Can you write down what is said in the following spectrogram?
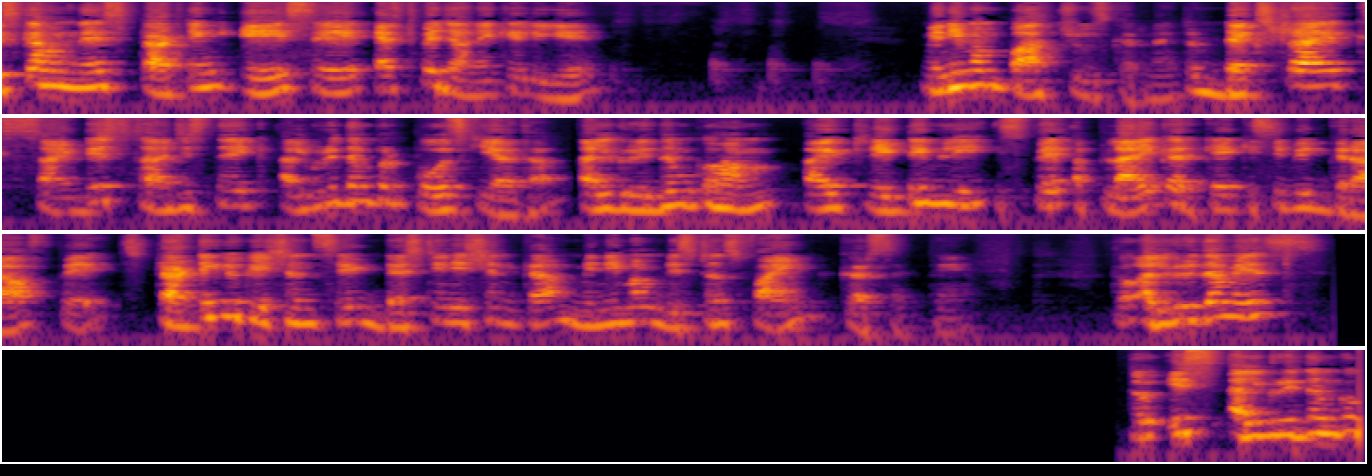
इसका हमने स्टार्टिंग ए से एफ़ पे जाने के लिए मिनिमम पाथ चूज़ करना है। तो डेक्स्ट्रा एक साइंटिस्ट था जिसने एक एल्गोरिदम प्रपोज किया था। एल्गोरिदम को हम आइट्रेटिवली इस पे अप्लाई करके किसी भी ग्राफ पे स्टार्टिंग लोकेशन से डेस्टिनेशन का मिनिमम डिस्टेंस फाइंड कर सकते हैं। तो एल्गोरिदम इज़ तो इस एल्गोरिदम को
